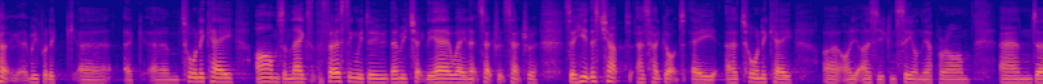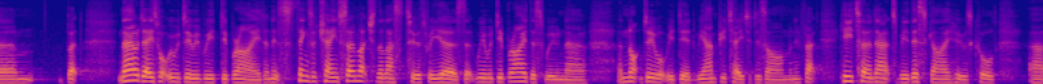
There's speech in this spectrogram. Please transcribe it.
a, we put a, uh, a um, tourniquet, arms and legs. The first thing we do. Then we check the airway, and et cetera, et cetera. So here, this chap has had got a, a tourniquet, uh, as you can see on the upper arm. And, um, but nowadays, what we would do is we'd debride. And things have changed so much in the last two or three years that we would debride this wound now and not do what we did. We amputated his arm. And in fact, he turned out to be this guy who was called uh,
